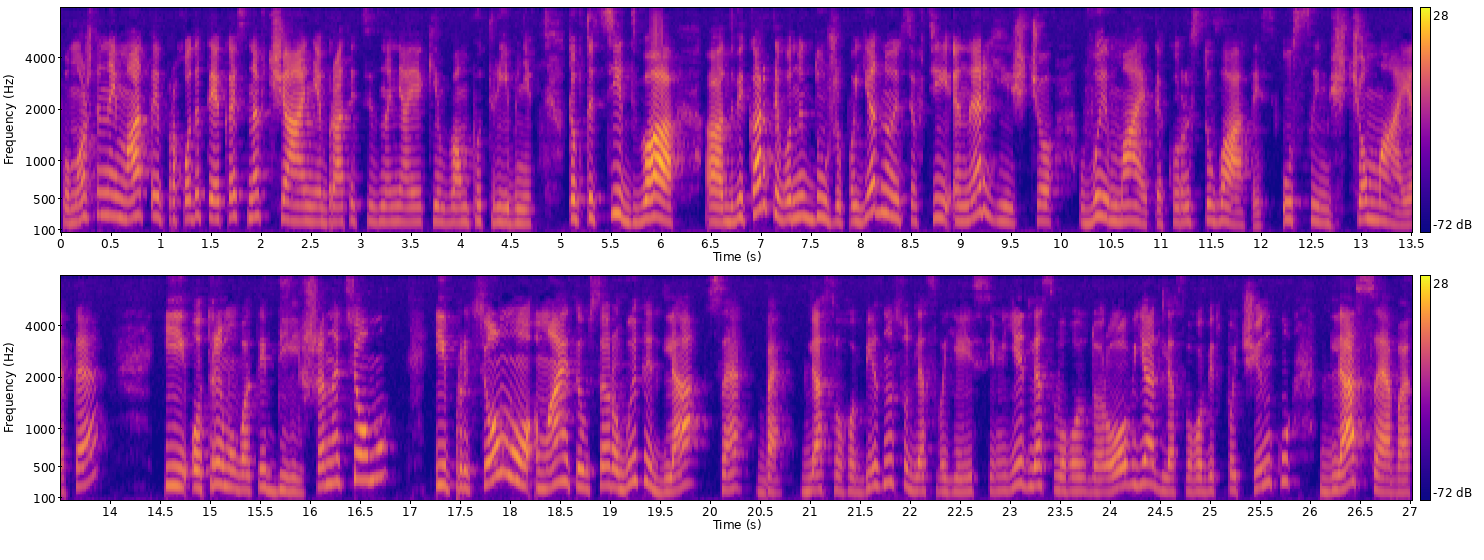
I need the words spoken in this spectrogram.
Ви можете наймати, проходити якесь навчання, брати ці знання, які вам потрібні. Тобто ці два. Дві карти вони дуже поєднуються в тій енергії, що ви маєте користуватись усім, що маєте, і отримувати більше на цьому. І при цьому маєте все робити для себе, для свого бізнесу, для своєї сім'ї, для свого здоров'я, для свого відпочинку, для себе.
